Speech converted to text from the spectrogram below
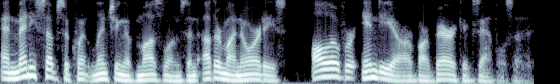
and many subsequent lynching of Muslims and other minorities, all over India are barbaric examples of it.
